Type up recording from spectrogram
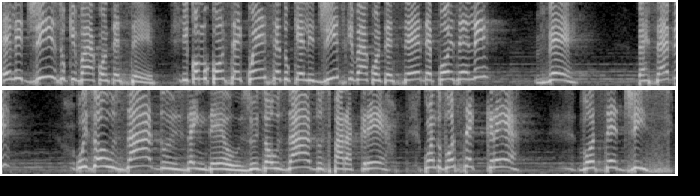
Ele diz o que vai acontecer. E como consequência do que ele diz que vai acontecer, depois ele vê. Percebe? Os ousados em Deus, os ousados para crer. Quando você crê, você diz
